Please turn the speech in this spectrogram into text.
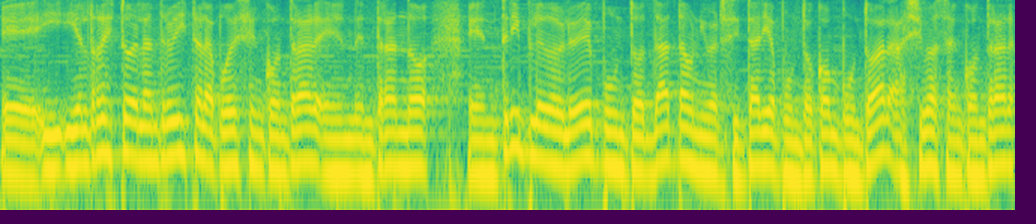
eh, y, el resto de la entrevista la podés encontrar en, entrando en www.datauniversitaria.com.ar. Allí vas a encontrar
